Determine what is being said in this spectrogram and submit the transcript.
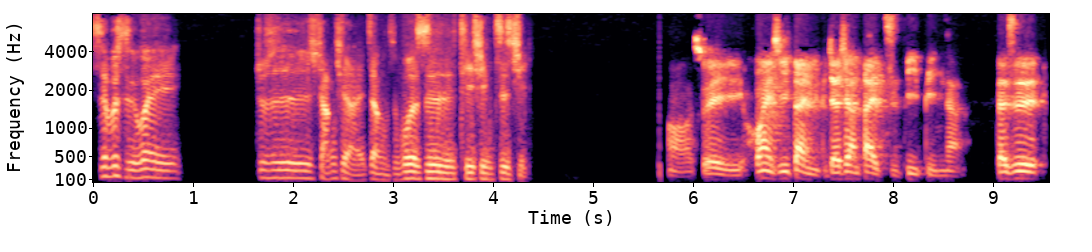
时不时会就是想起来这样子，或者是提醒自己。哦，所以黄彦希带你比较像带子弟兵啊，但是。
